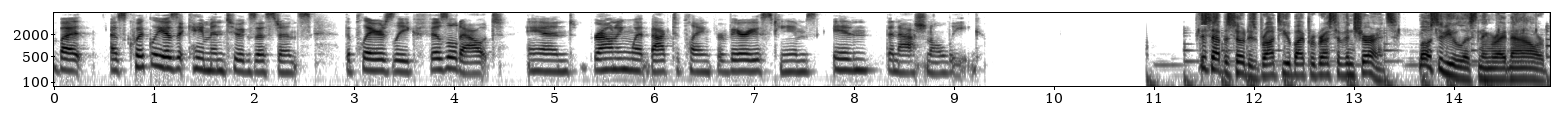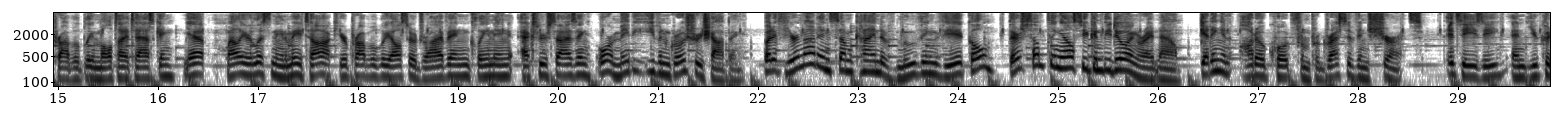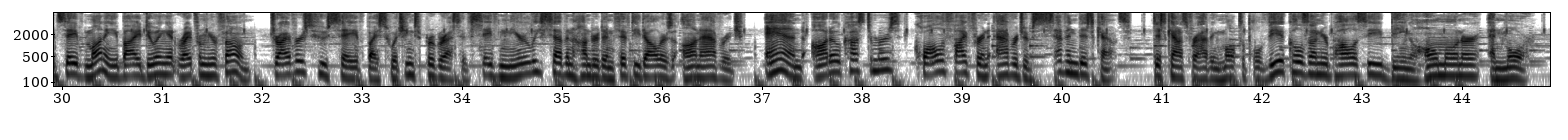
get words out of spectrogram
But as quickly as it came into existence, the Players League fizzled out, and Browning went back to playing for various teams in the National League. This episode is brought to you by Progressive Insurance. Most of you listening right now are probably multitasking. Yep, while you're listening to me talk, you're probably also driving, cleaning, exercising, or maybe even grocery shopping. But if you're not in some kind of moving vehicle, there's something else you can be doing right now getting an auto quote from Progressive Insurance. It's easy, and you could save money by doing it right from your phone. Drivers who save by switching to Progressive save nearly $750 on average, and auto customers qualify for an average of seven discounts. Discounts for having multiple vehicles on your policy, being a homeowner, and more.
